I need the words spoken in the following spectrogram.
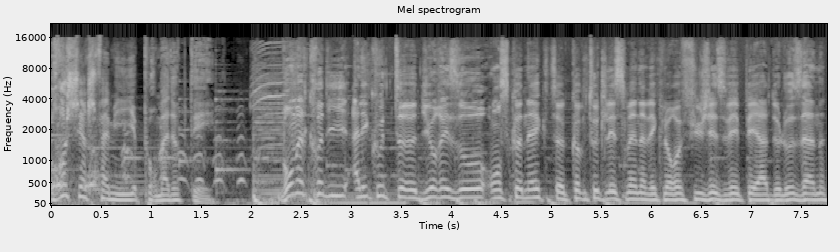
Recherche famille pour m'adopter. Bon mercredi, à l'écoute du réseau, on se connecte comme toutes les semaines avec le refuge SVPA de Lausanne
